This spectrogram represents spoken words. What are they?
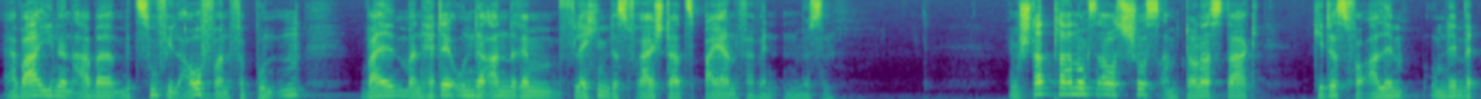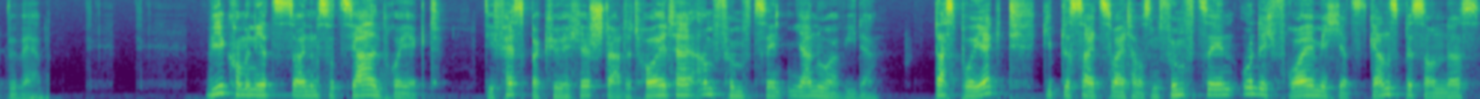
er war ihnen aber mit zu viel Aufwand verbunden, weil man hätte unter anderem Flächen des Freistaats Bayern verwenden müssen. Im Stadtplanungsausschuss am Donnerstag geht es vor allem um den Wettbewerb. Wir kommen jetzt zu einem sozialen Projekt. Die Vesperkirche startet heute am 15. Januar wieder. Das Projekt gibt es seit 2015 und ich freue mich jetzt ganz besonders,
